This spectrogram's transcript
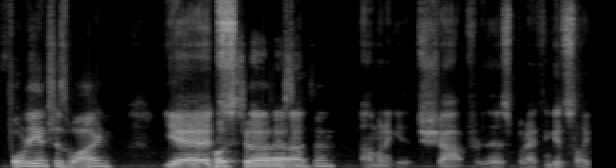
40 inches wide, yeah, close it's, to it or uh, something. I'm gonna get shot for this, but I think it's like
